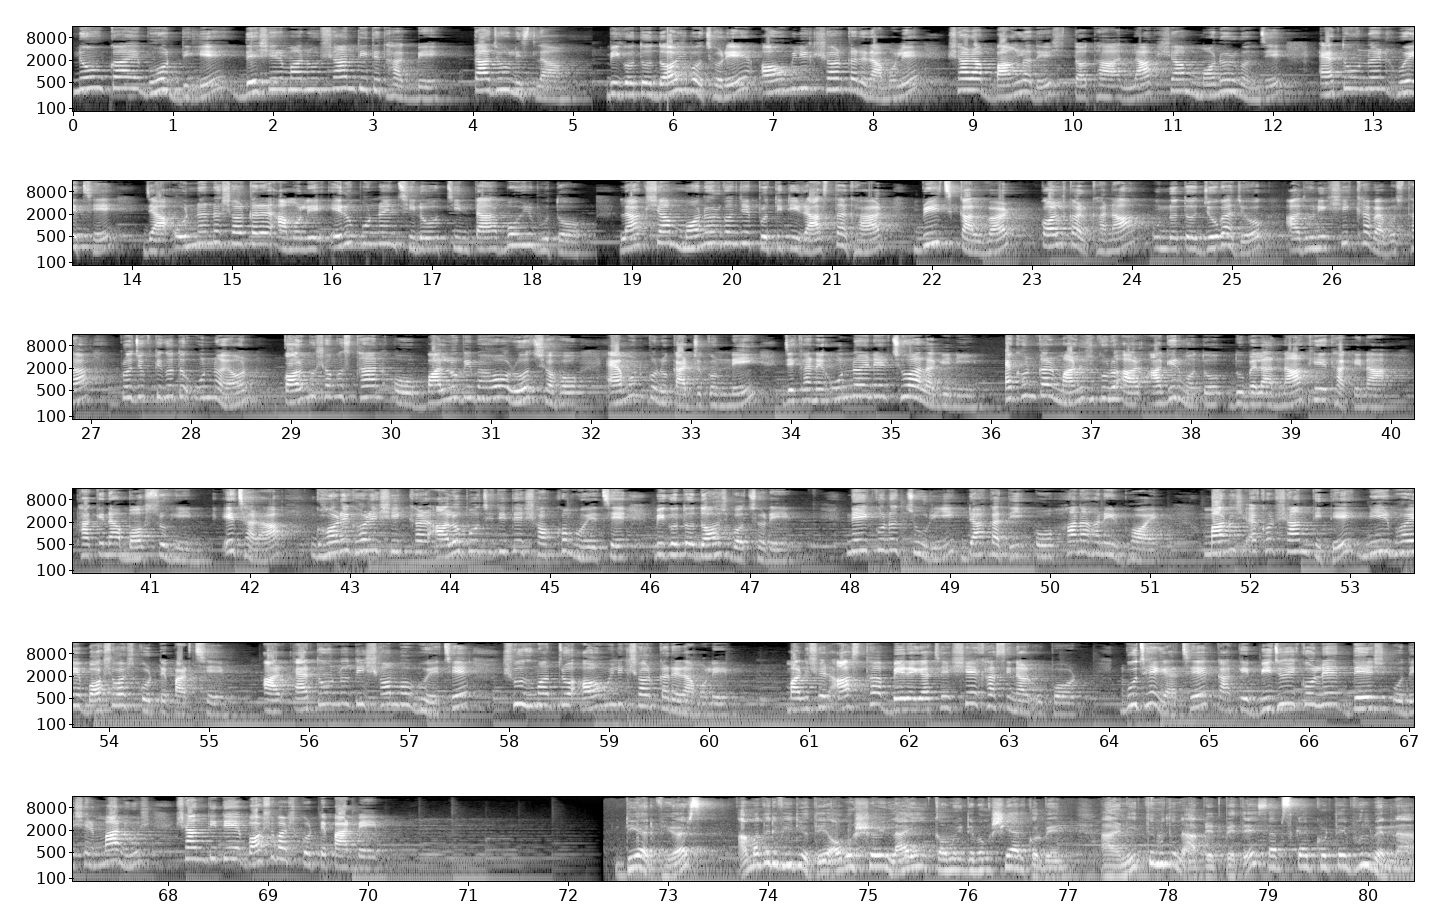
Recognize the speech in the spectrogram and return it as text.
নৌকায় ভোট দিলে দেশের মানুষ শান্তিতে থাকবে, তাজুল ইসলাম। বিগত দশ বছরে আওয়ামী লীগ সরকারের আমলে সারা বাংলাদেশ তথা লাকসাম মনোরগঞ্জে এত উন্নয়ন হয়েছে যা অন্যান্য সরকারের আমলে এরূপ উন্নয়ন ছিল চিন্তা বহির্ভূত। লাকসাম মনোরগঞ্জের প্রতিটি রাস্তাঘাট, ব্রিজ কালভার্ট, কলকারখানা, উন্নত যোগাযোগ, আধুনিক শিক্ষা ব্যবস্থা, প্রযুক্তিগত উন্নয়ন কর্মসংস্থান ও বাল্যবিবাহ রোধসহ এমন কোনো কার্যক্রম নেই যেখানে উন্নয়নের ছোঁয়া লাগেনি। এখনকার মানুষগুলো আর আগের মতো দুবেলা না খেয়ে থাকে না থাকে না বস্ত্রহীন। এছাড়া ঘরে ঘরে শিক্ষার আলো পৌঁছে দিতে সক্ষম হয়েছে বিগত দশ বছরে। নেই কোনো চুরি, ডাকাতি ও হানাহানির ভয়। মানুষ এখন শান্তিতে, নির্ভয়ে বসবাস করতে পারছে। আর এত উন্নতি সম্ভব হয়েছে শুধুমাত্র আওয়ামী লীগ সরকারের আমলে। মানুষের আস্থা বেড়ে গেছে শেখ হাসিনার উপর। বুঝে গেছে কাকে বিজয়ী করলে দেশ ও দেশের মানুষ শান্তিতে বসবাস করতে পারবে। ডিয়ার ভিউয়ার্স আমাদের ভিডিওতে অবশ্যই লাইক কমেন্ট এবং শেয়ার করবেন। আর নিত্য নতুন আপডেট পেতে সাবস্ক্রাইব করতে ভুলবেন না।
